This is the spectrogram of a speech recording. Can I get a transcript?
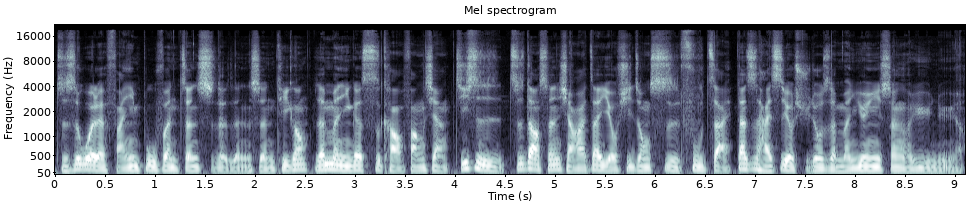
只是为了反映部分真实的人生，提供人们一个思考方向。即使知道生小孩在游戏中是负债，但是还是有许多人们愿意生儿育女啊！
